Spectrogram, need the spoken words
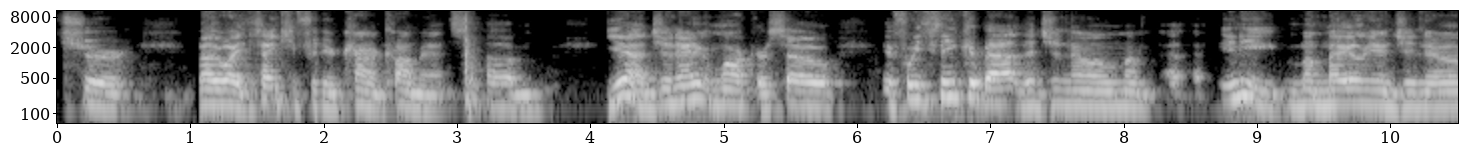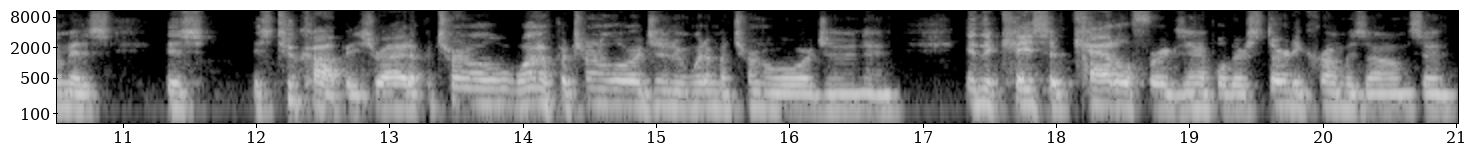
Sure. By the way, thank you for your kind comments. Um, yeah, genetic marker. So if we think about the genome, um, uh, any mammalian genome is is is two copies, right? A paternal one of paternal origin and one of maternal origin. And in the case of cattle, for example, there's 30 chromosomes, and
